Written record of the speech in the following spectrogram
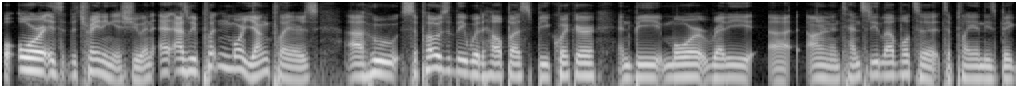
or, or is it the training issue? And as we put in more young players uh, who supposedly would help us be quicker and be more ready uh, on an intensity level to to play in these big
